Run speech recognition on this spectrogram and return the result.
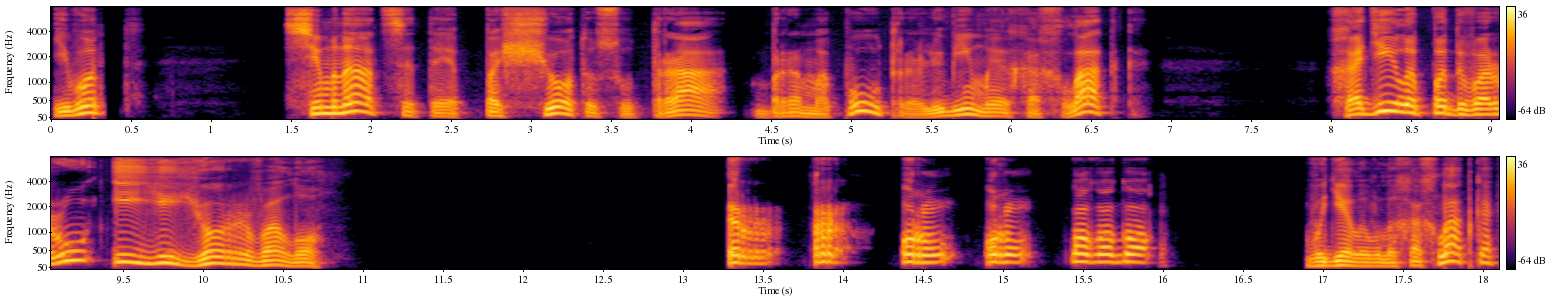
И вот семнадцатое по счету с утра Брамапутра, любимая хохлатка, ходила по двору и ее рвало. «Р-р-ур-ур-го-го-го!» выделывала хохлатка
